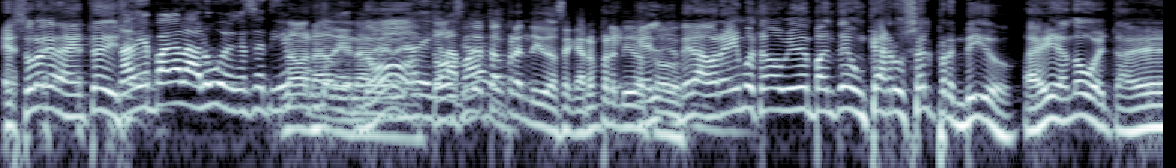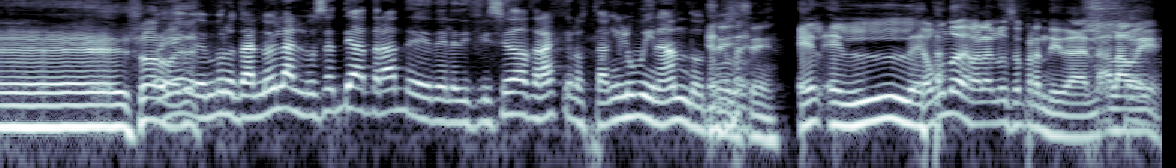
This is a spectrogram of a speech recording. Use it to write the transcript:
Eso es lo que la gente dice. Nadie paga la luz en ese tiempo. No, nadie, nadie. que la sitios están pague. prendidos, se quedaron prendidos El- todos. mira, ahora mismo estamos viendo en pantalla un carrusel prendido, ahí dando vueltas. Eh, solo. Oye, bien brutal, ¿no? Y las luces de atrás, de- del edificio de atrás, que lo están iluminando. todo. Sí, Entonces, sí. él- él Todo está- el mundo dejó las luces prendidas a la vez.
